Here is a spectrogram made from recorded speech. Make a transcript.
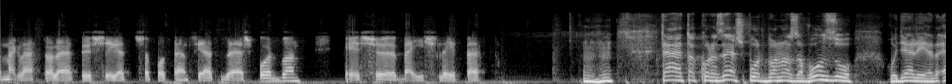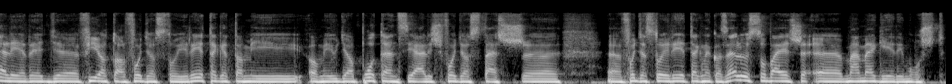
meglátta a lehetőséget és a potenciált az e-sportban, és be is lépett. Uh-huh. Tehát akkor az e-sportban az a vonzó, hogy elér, elér egy fiatal fogyasztói réteget, ami, ami ugye a potenciális fogyasztás fogyasztói rétegnek az előszobája, és már megéri most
